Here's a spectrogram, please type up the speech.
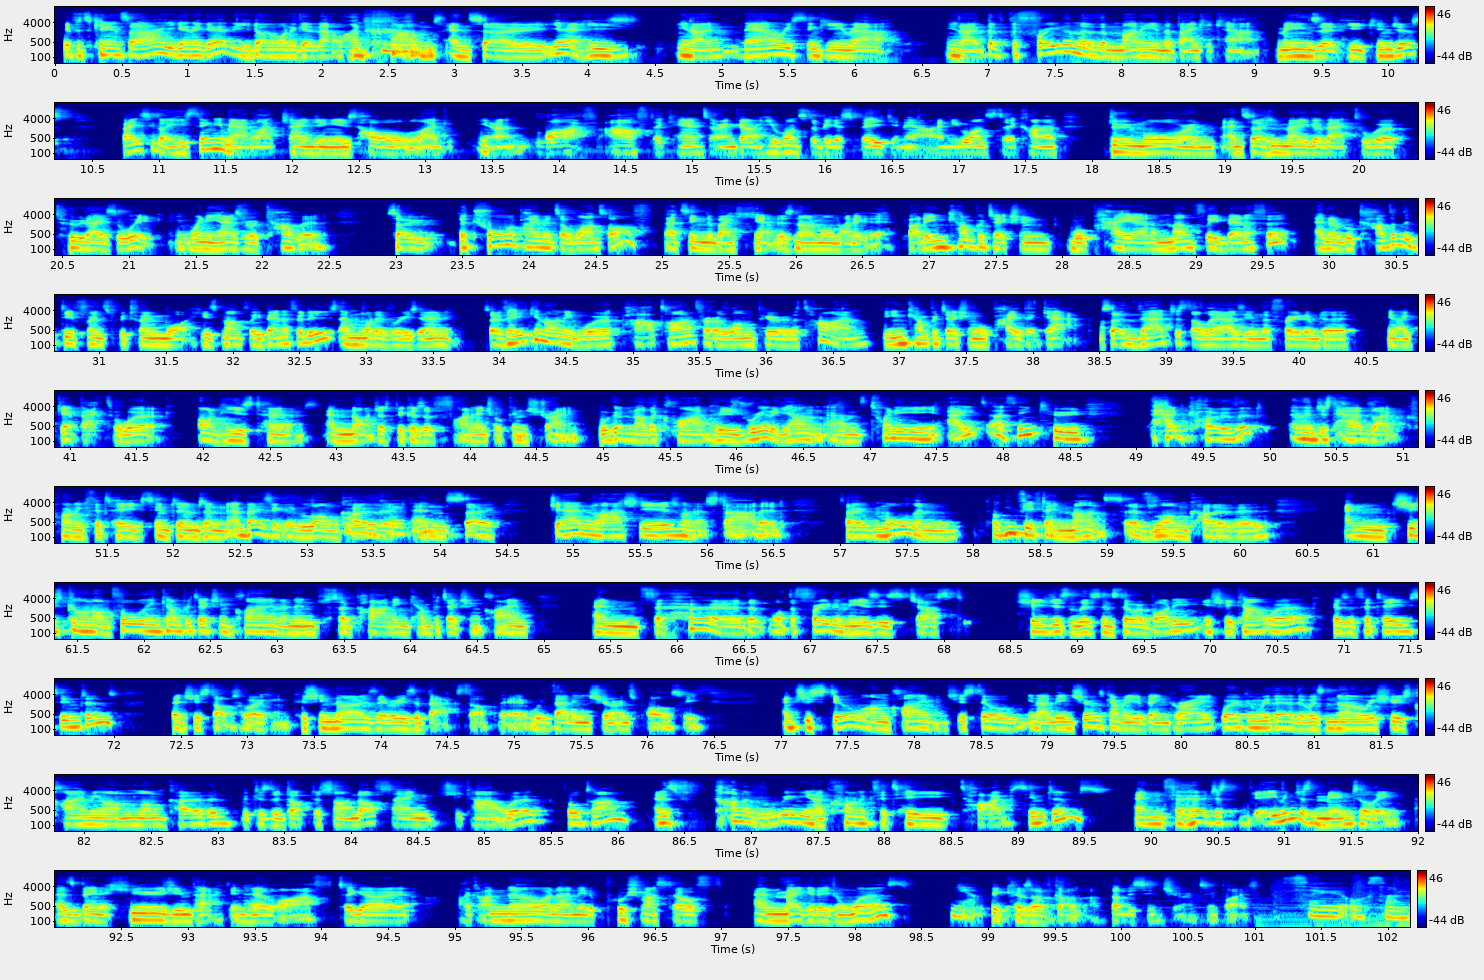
if it's cancer you're going to get, you don't want to get that one. Mm. Um, and so yeah, he's you know now he's thinking about you know the, the freedom of the money in the bank account means that he can just basically he's thinking about like changing his whole like you know life after cancer and going he wants to be a speaker now and he wants to kind of do more and and so he may go back to work two days a week when he has recovered so the trauma payments are once off. That's in the bank account. There's no more money there. But income protection will pay out a monthly benefit and it will cover the difference between what his monthly benefit is and whatever he's earning. So if he can only work part time for a long period of time, the income protection will pay the gap. So that just allows him the freedom to, you know, get back to work on his terms and not just because of financial constraint. We've got another client who's really young, um, 28, I think, who had COVID and then just had like chronic fatigue symptoms and, and basically long COVID. long COVID. And so Jan last year is when it started. So more than talking 15 months of long COVID. And she's gone on full income protection claim and then so part income protection claim. And for her, the, what the freedom is, is just she just listens to her body. If she can't work because of fatigue symptoms, then she stops working because she knows there is a backstop there with that insurance policy and she's still on claim and she's still, you know, the insurance company have been great working with her. There was no issues claiming on long COVID because the doctor signed off saying she can't work full time. And it's kind of, you know, chronic fatigue type symptoms. And for her, just even just mentally has been a huge impact in her life to go, like, I know I don't need to push myself and make it even worse. Yeah. Because I've got I've got this insurance in place. So awesome.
